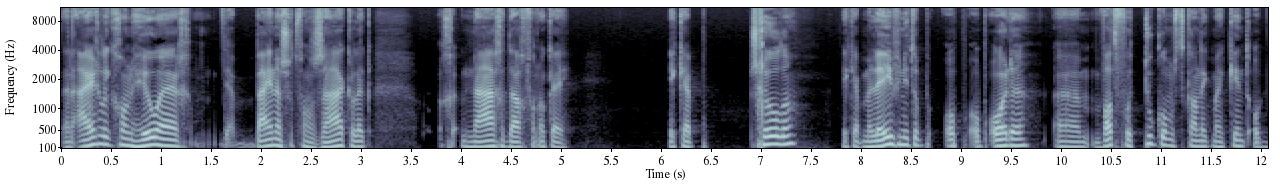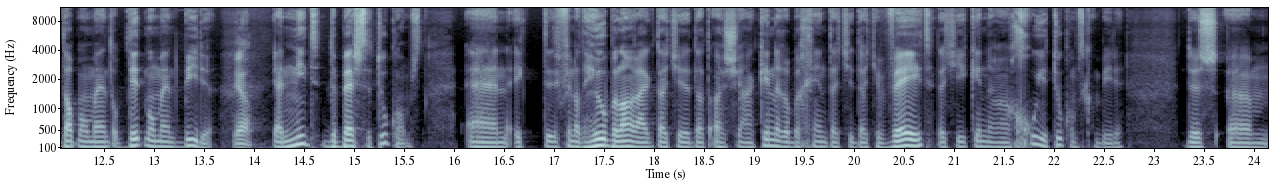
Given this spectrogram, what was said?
en eigenlijk gewoon heel erg, ja, bijna een soort van zakelijk ge- nagedacht van, oké, ik heb schulden, ik heb mijn leven niet op, op, op orde. Ehm, wat voor toekomst kan ik mijn kind op dat moment, op dit moment bieden? Ja. ja, niet de beste toekomst. En ik, ik vind dat heel belangrijk dat je dat als je aan kinderen begint, dat je, dat je weet dat je je kinderen een goede toekomst kan bieden. Dus ehm,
